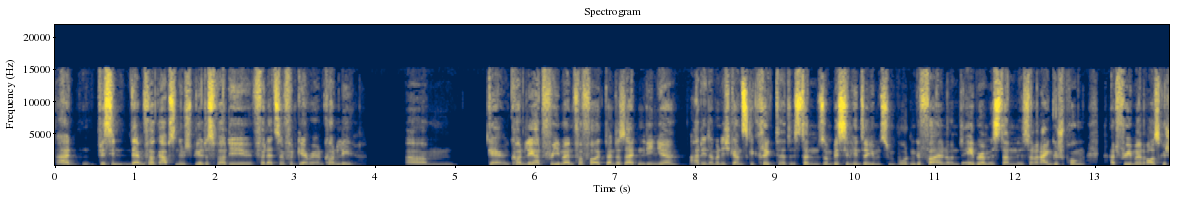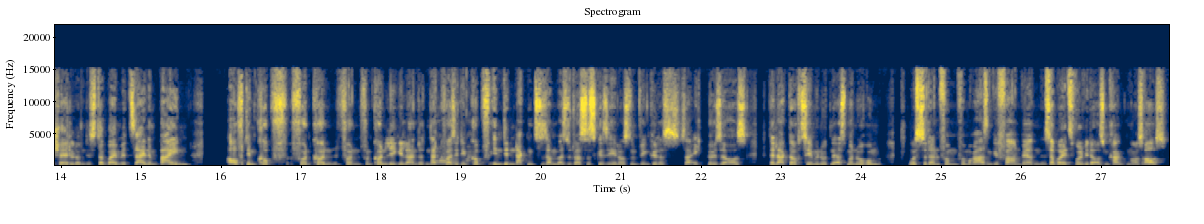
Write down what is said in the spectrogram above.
Äh, ein bisschen Dämpfer gab es in dem Spiel, das war die Verletzung von Gary und Conley. Ähm, Gary Conley hat Freeman verfolgt an der Seitenlinie, hat ihn aber nicht ganz gekriegt, hat, ist dann so ein bisschen hinter ihm zum Boden gefallen und Abram ist dann, ist dann reingesprungen, hat Freeman rausgeschädelt und ist dabei mit seinem Bein auf dem Kopf von, Con, von, von Conley gelandet und hat oh. quasi den Kopf in den Nacken zusammen. Also du hast es gesehen aus dem Winkel, das sah echt böse aus. Der lag da auch zehn Minuten erstmal nur rum, musste dann vom, vom Rasen gefahren werden, ist aber jetzt wohl wieder aus dem Krankenhaus raus.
